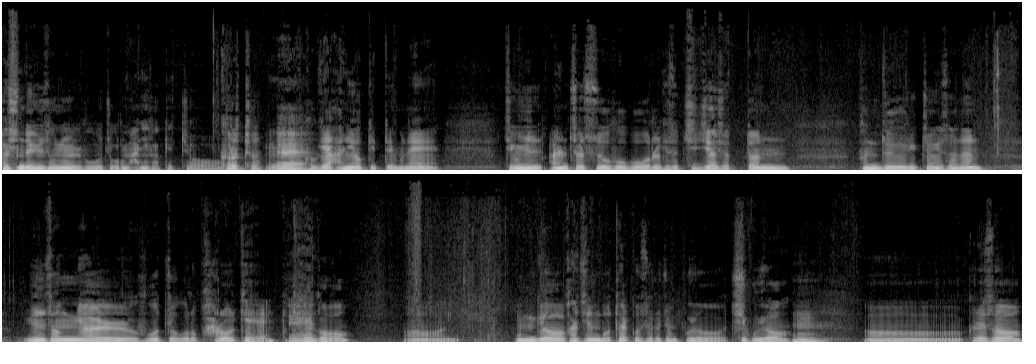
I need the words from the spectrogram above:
훨씬 더 윤석열 후보 쪽으로 많이 갔겠죠. 그렇죠. 예, 예. 그게 아니었기 때문에 지금 윤, 안철수 후보를 계속 지지하셨던 분들 입장에서는 윤석열 후보 쪽으로 바로 이렇게 예. 대거 어, 옮겨가지는 못할 것으로 좀 보여지고요. 음. 어, 그래서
